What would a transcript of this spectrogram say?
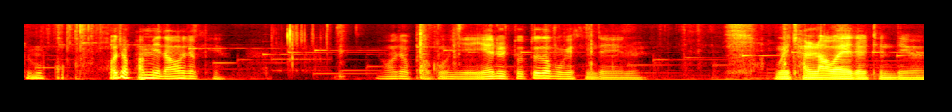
좀 허- 허접합니다. 허접해요. 허접하고 얘, 얘를 또 뜯어보겠습니다. 얘를 이번에 잘 나와야 될 텐데요.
